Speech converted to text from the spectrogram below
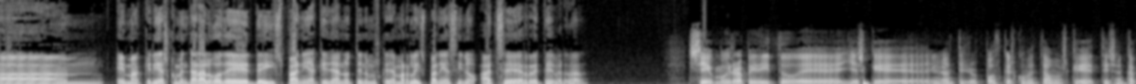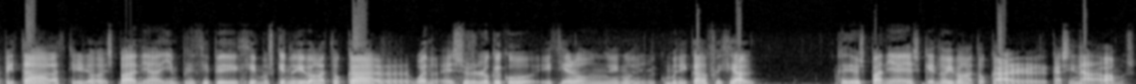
Emma, querías comentar algo de, Hispania, que ya no tenemos que llamarla Hispania, sino HRT, ¿verdad? Sí, muy rapidito, eh, y es que en el anterior podcast comentamos que Tesan Capital ha adquirido España y en principio dijimos que no iban a tocar, bueno, eso es lo que hicieron en el comunicado oficial que dio España, es que no iban a tocar casi nada, vamos.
